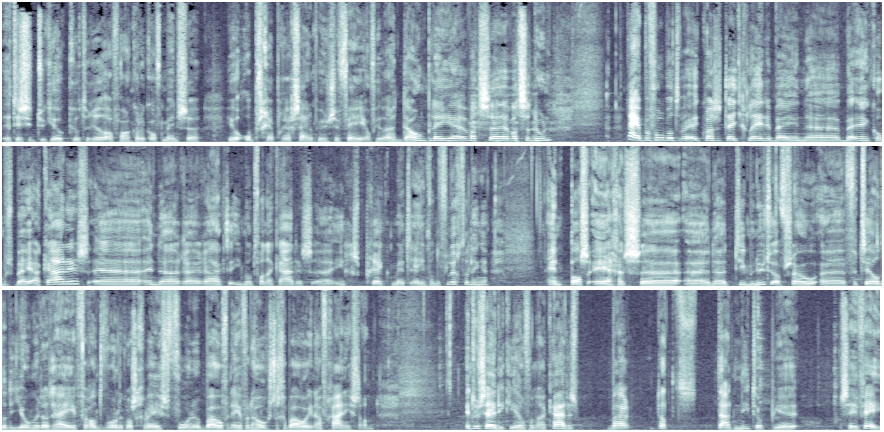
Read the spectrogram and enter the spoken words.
Het is natuurlijk heel cultureel afhankelijk of mensen heel opschepperig zijn op hun cv of heel erg downplayen wat ze, wat ze doen. Nou ja, bijvoorbeeld, ik was een tijdje geleden bij een eh, bijeenkomst bij Arcadis. eh, en daar eh, raakte iemand van Arcadis eh, in gesprek met een van de vluchtelingen. En pas ergens eh, eh, na tien minuten of zo eh, vertelde die jongen dat hij verantwoordelijk was geweest voor de bouw van een van de hoogste gebouwen in Afghanistan. En toen zei die kerel van Arcadis, maar dat staat niet op je cv.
